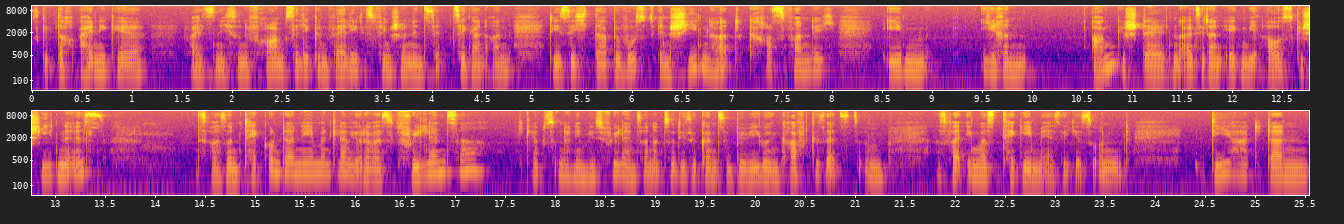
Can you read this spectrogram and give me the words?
es gibt auch einige, ich weiß nicht, so eine Frau im Silicon Valley, das fing schon in den 70ern an, die sich da bewusst entschieden hat, krass fand ich, eben ihren Angestellten, als sie dann irgendwie ausgeschieden ist, das war so ein Tech-Unternehmen, glaube ich, oder was, Freelancer, ich glaube, das Unternehmen hieß Freelancer, hat so diese ganze Bewegung in Kraft gesetzt. Ähm, das war irgendwas Techie-mäßiges. Und die hat dann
